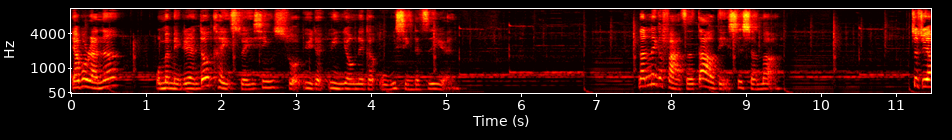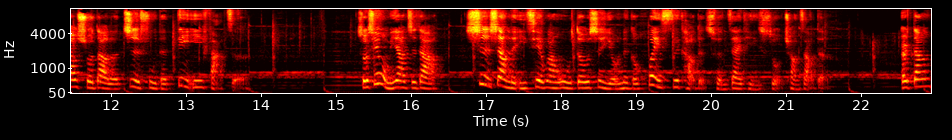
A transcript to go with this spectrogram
要不然呢？我们每个人都可以随心所欲的运用那个无形的资源。那那个法则到底是什么？这就要说到了致富的第一法则。首先，我们要知道世上的一切万物都是由那个会思考的存在体所创造的。而当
